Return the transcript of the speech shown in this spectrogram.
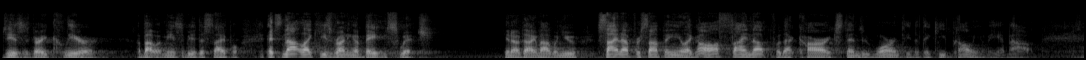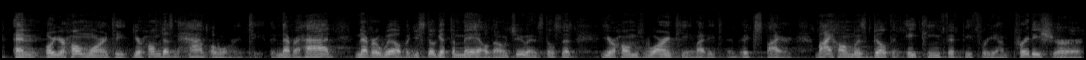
Jesus is very clear about what it means to be a disciple. It's not like he's running a bait and switch. You know I'm talking about? When you sign up for something, you're like, oh, I'll sign up for that car extended warranty that they keep calling me about. And, or your home warranty. Your home doesn't have a warranty. It never had, never will, but you still get the mail, don't you? And it still says your home's warranty might expired. My home was built in 1853. I'm pretty sure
